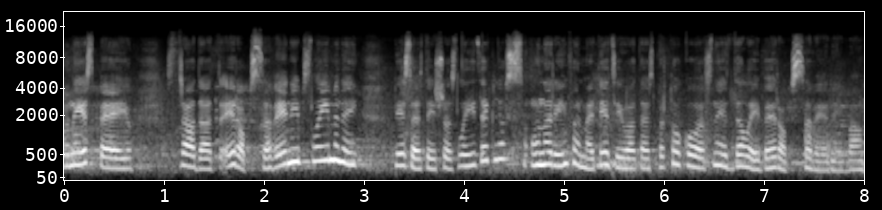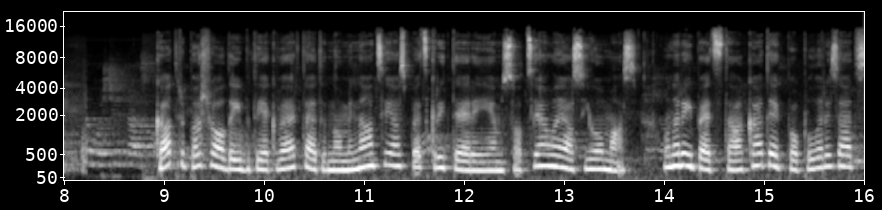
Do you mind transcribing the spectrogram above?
un iespēju strādāt Eiropas Savienības līmenī, piesaistīt šos līdzekļus un arī informēt iedzīvotājus par to, ko sniedz dalība Eiropas Savienībā. Katra pašvaldība tiek vērtēta nominācijās pēc kritērijiem sociālajās jomās un arī pēc tā, kā tiek popularizētas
